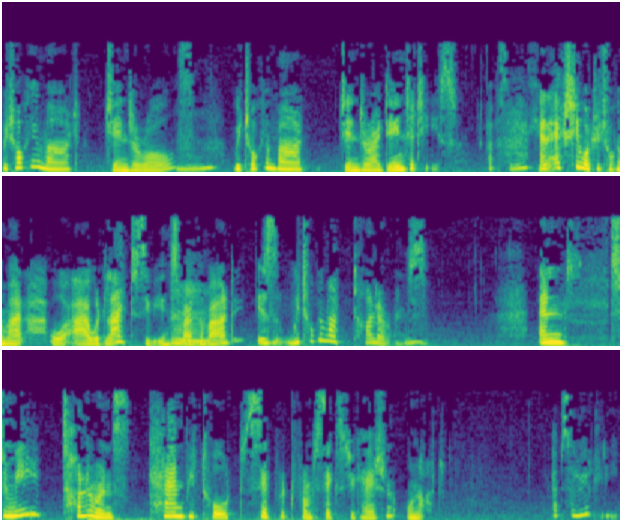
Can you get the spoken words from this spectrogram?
We're talking about gender roles. We're talking about gender identities. Absolutely. And actually what we're talking about, or I would like to see being spoken mm. about, is we're talking about tolerance. Mm. And to me, tolerance can be taught separate from sex education or not. Absolutely.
